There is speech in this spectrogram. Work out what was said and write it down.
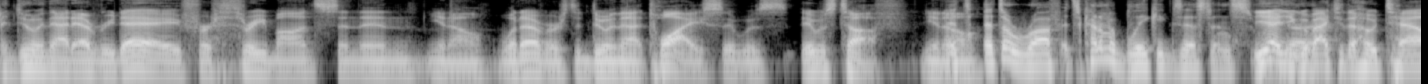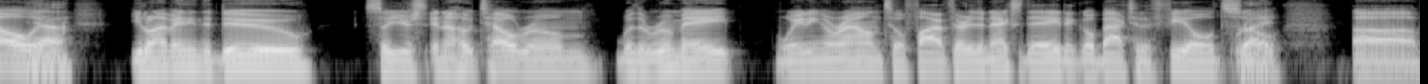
and doing that every day for three months, and then you know whatever, to doing that twice. It was it was tough, you know. It's it's a rough. It's kind of a bleak existence. Yeah, you go back to the hotel Yeah. and you don't have anything to do. So you're in a hotel room with a roommate waiting around until 5:30 the next day to go back to the field. So Right. uh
